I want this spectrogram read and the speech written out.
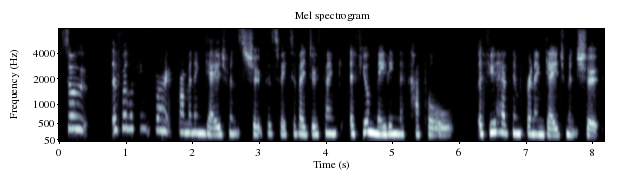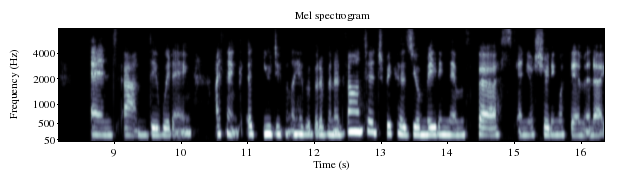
so if we're looking for it from an engagement shoot perspective, I do think if you're meeting the couple, if you have them for an engagement shoot and um, their wedding, I think it, you definitely have a bit of an advantage because you're meeting them first and you're shooting with them in a,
